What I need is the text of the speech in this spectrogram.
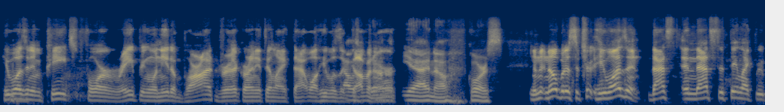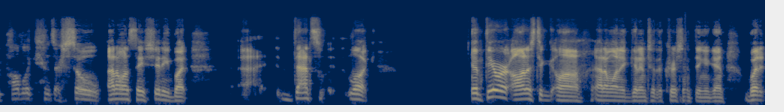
he Mhm. wasn't impeached for raping Juanita Broaddrick or anything like that while he was a was governor. Bill- Yeah, I know. Of course. No, no, but it's the truth. He wasn't. That's and that's the thing. Like Republicans are so I don't want to say shitty, but uh, that's look. If they were honest to, uh, I don't want to get into the Christian thing again. But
